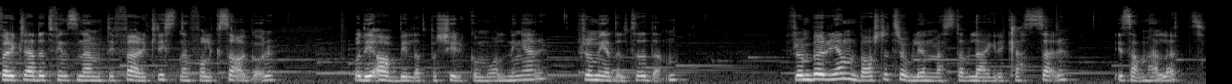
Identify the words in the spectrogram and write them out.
Förklädet finns nämnt i förkristna folksagor och det är avbildat på kyrkomålningar från medeltiden. Från början bars det troligen mest av lägre klasser i samhället.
